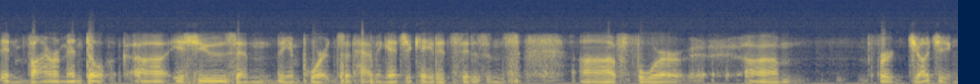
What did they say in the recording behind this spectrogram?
environmental uh, issues and the importance of having educated citizens uh, for um, for judging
